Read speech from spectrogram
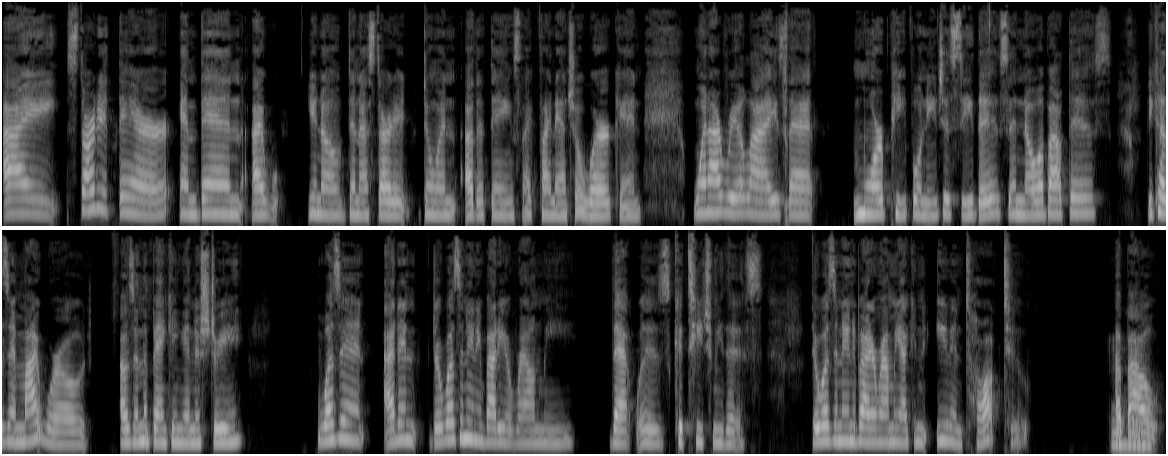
I started there and then I, you know, then I started doing other things like financial work. And when I realized that more people need to see this and know about this, because in my world, I was in the banking industry, wasn't, I didn't, there wasn't anybody around me that was, could teach me this. There wasn't anybody around me I can even talk to Mhm. about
